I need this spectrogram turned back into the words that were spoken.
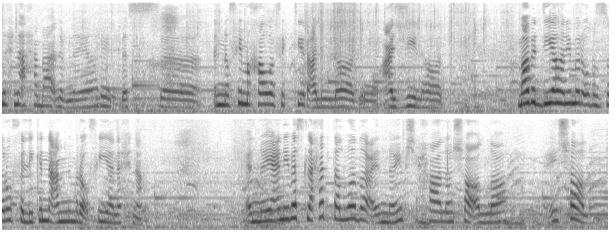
نحن أحب عقلبنا يا ريت. بس آه، إنه في مخاوف كثير على الأولاد وعلى الجيل هذا. ما بدي إياهم يمرقوا بالظروف اللي كنا عم نمرق فيها نحن. إنه يعني بس لحتى الوضع إنه يمشي حاله إن شاء الله. إن شاء الله.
